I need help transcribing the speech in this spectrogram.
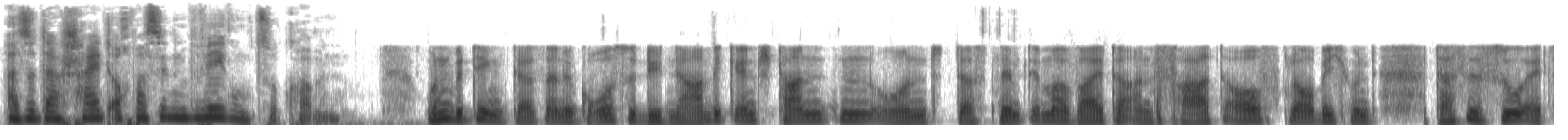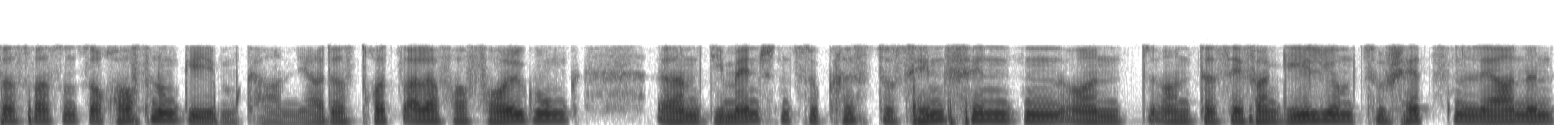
Also da scheint auch was in Bewegung zu kommen. Unbedingt, da ist eine große Dynamik entstanden und das nimmt immer weiter an Fahrt auf, glaube ich. Und das ist so etwas, was uns auch Hoffnung geben kann, ja, dass trotz aller Verfolgung ähm, die Menschen zu Christus hinfinden und, und das Evangelium zu schätzen lernen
